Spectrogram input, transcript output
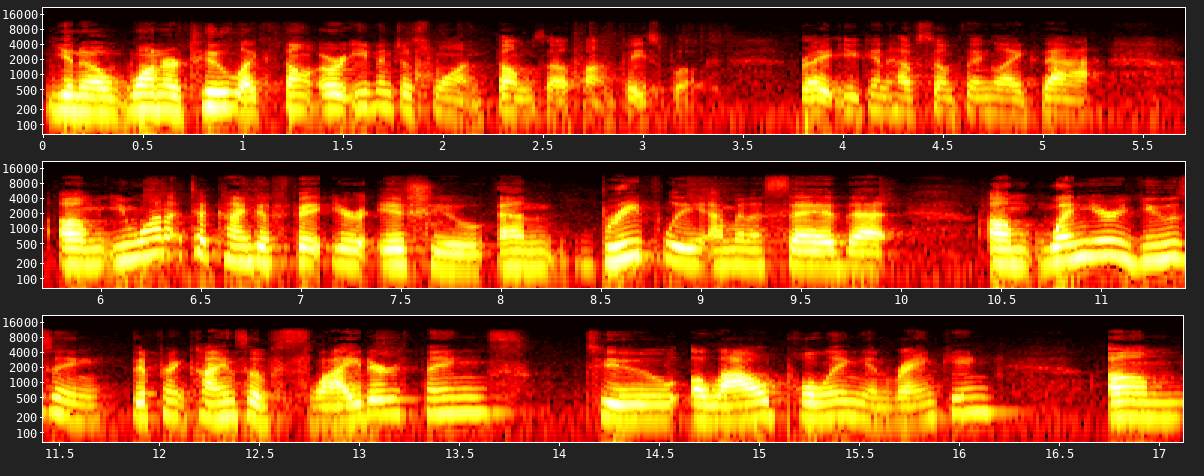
you know, one or two, like or even just one, thumbs up on Facebook, right? You can have something like that. Um, you want it to kind of fit your issue. And briefly, I'm going to say that um, when you're using different kinds of slider things to allow polling and ranking. Um,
